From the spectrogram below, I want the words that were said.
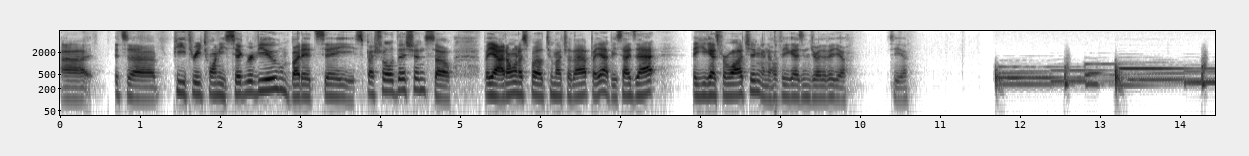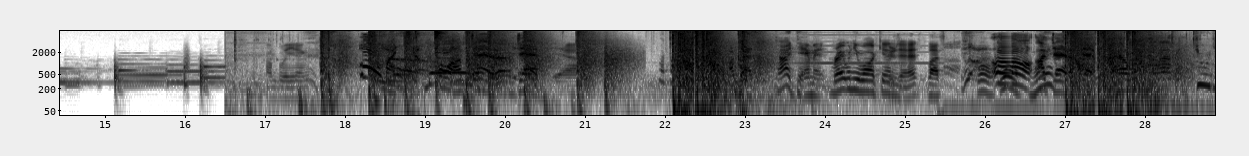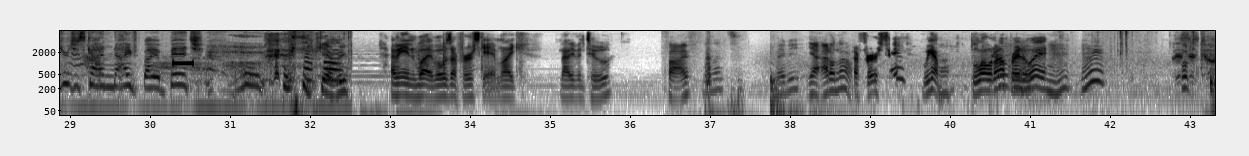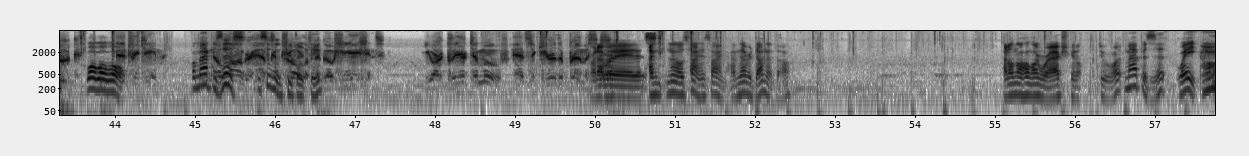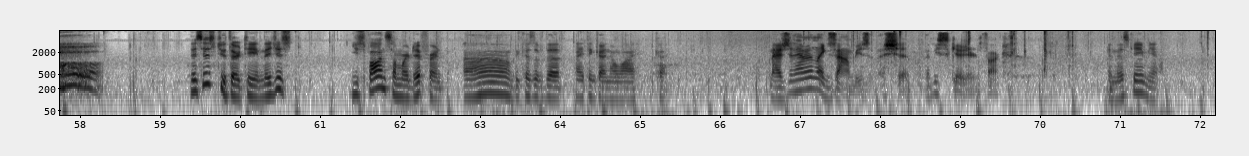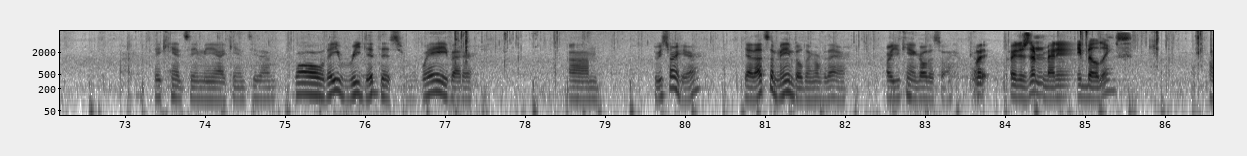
Uh it's a P320 SIG review, but it's a special edition. So, but yeah, I don't want to spoil too much of that. But yeah, besides that, thank you guys for watching and hopefully you guys enjoy the video. See ya. God damn it. Right when you walk in. You're dead? Left. Whoa, Oh, whoa, I'm what? dead. I'm dead. What the hell? What the hell? Dude, you just got knifed by a bitch. can't re- I mean, what? What was our first game? Like, not even two. Five minutes? Maybe? Yeah, I don't know. Our first game? We got Uh, blown up right away. mhm, mhm. This Look. is talk. Whoa, whoa, whoa. Entry team. What map is no this? This isn't control of 213. Negotiations. You are cleared to move and secure the premises. Whatever. Wait, it's- I'm, no, it's fine, it's fine. I've never done it though. I don't know how long we're actually gonna do. What map is it? Wait. this is 213. They just you spawn somewhere different. Oh, because of the. I think I know why. Okay. Imagine having like zombies in this shit. That'd be scary as fuck. In this game, yeah. They can't see me. I can't see them. Whoa, they redid this way better. Um, do we start here? Yeah, that's the main building over there. Oh, you can't go this way. Okay. Wait, wait. Is there many buildings? Uh,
